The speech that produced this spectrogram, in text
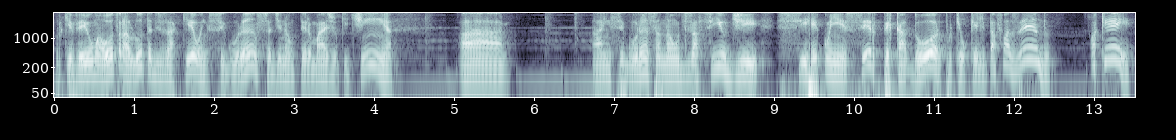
Porque veio uma outra luta de Zaqueu, a insegurança de não ter mais o que tinha, a a insegurança, não, o desafio de se reconhecer pecador, porque é o que ele está fazendo. Ok,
